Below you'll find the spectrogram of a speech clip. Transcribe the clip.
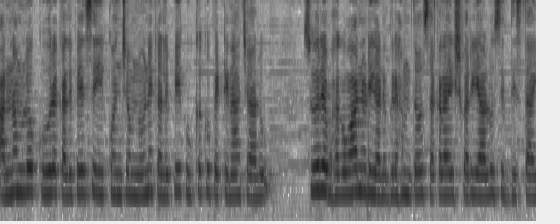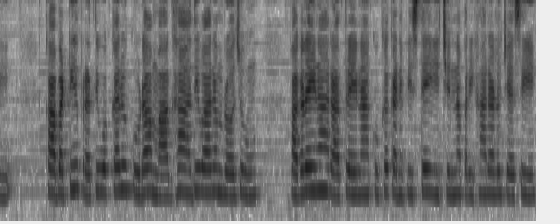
అన్నంలో కూర కలిపేసి కొంచెం నూనె కలిపి కుక్కకు పెట్టినా చాలు. సూర్య భగవానుడి అనుగ్రహంతో సకల ఐశ్వర్యాలు సిద్ధిస్తాయి. కాబట్టి ప్రతి ఒక్కరూ కూడా మాఘ ఆదివారం రోజు పగలైనా రాత్రైనా కుక్క కనిపిస్తే ఈ చిన్న పరిహారాలు చేసి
